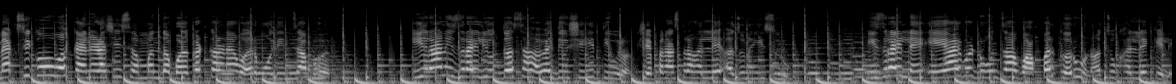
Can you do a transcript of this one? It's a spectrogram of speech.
मेक्सिको व कॅनडाशी संबंध बळकट करण्यावर मोदींचा भर इराण इस्रायल युद्ध सहाव्या दिवशीही तीव्र क्षेपणास्त्र हल्ले अजूनही सुरू. इस्रायलने एआय व ड्रोनचा वापर करून अचूक हल्ले केले.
